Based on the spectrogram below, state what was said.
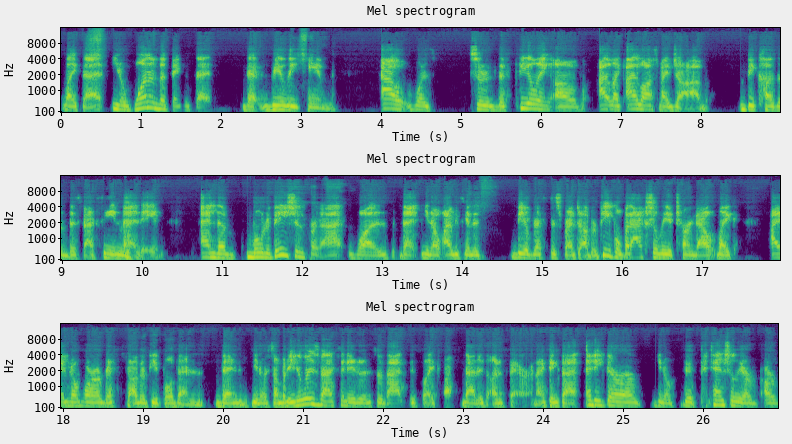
like that, you know, one of the things that that really came out was sort of the feeling of I like I lost my job because of this vaccine mandate. And the motivation for that was that, you know, I was going to be a risk to spread to other people, but actually it turned out like I am no more a risk to other people than than you know somebody who is vaccinated, and so that is like that is unfair. And I think that I think there are you know there potentially are are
